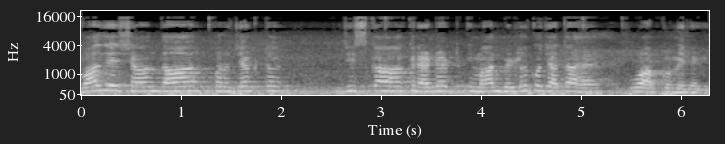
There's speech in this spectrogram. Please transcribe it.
वाज शानदार प्रोजेक्ट जिसका क्रेडिट ईमान बिल्डर को जाता है, वो आपको मिलेगी।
